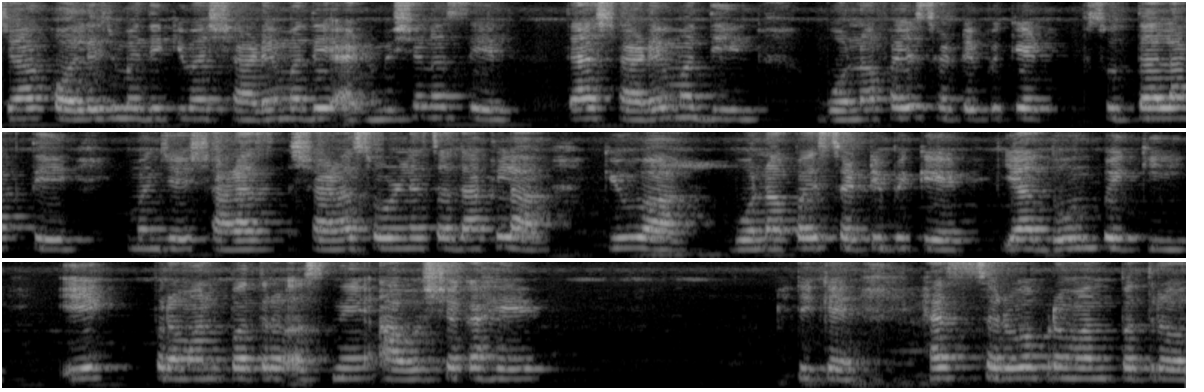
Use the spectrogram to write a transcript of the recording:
ज्या कॉलेजमध्ये किंवा शाळेमध्ये ॲडमिशन असेल त्या शाळेमधील बोनाफाईड सर्टिफिकेटसुद्धा लागते. म्हणजे शाळा शाळा सोडण्याचा दाखला किंवा बोनाफाईड सर्टिफिकेट या दोनपैकी एक प्रमाणपत्र असणे आवश्यक आहे. ठीक आहे. ह्या सर्व प्रमाणपत्र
